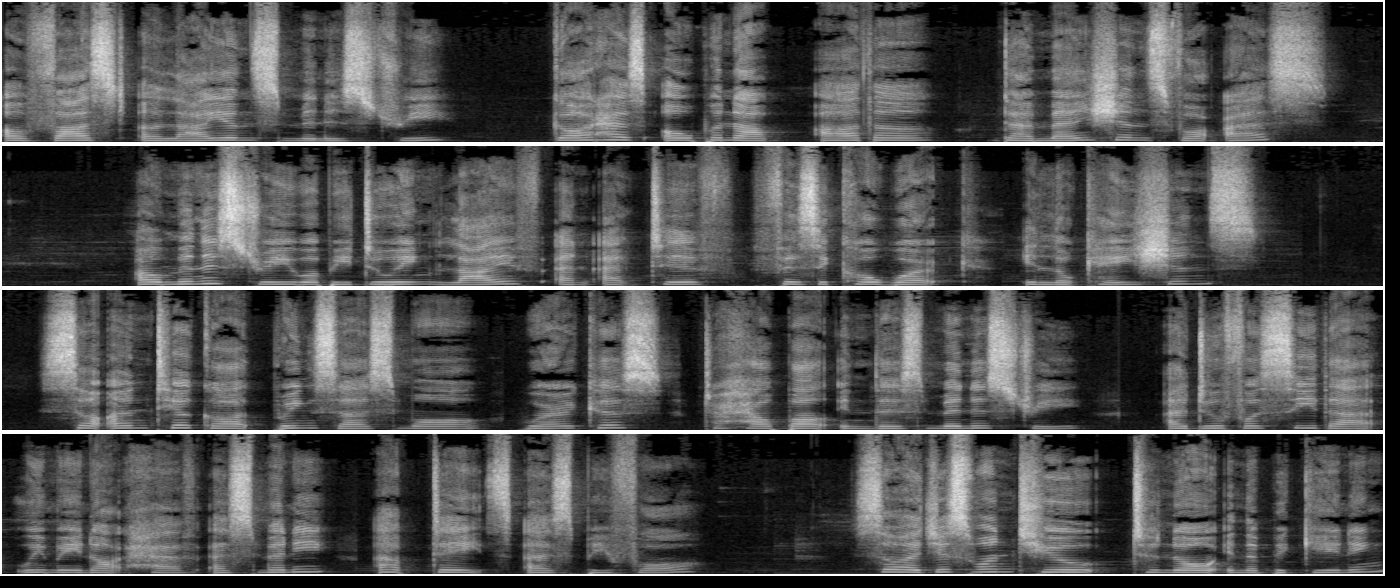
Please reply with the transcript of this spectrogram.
of Vast Alliance Ministry, God has opened up other dimensions for us. Our ministry will be doing live and active physical work in locations. So until God brings us more workers to help out in this ministry, I do foresee that we may not have as many updates as before. So I just want you to know in the beginning,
